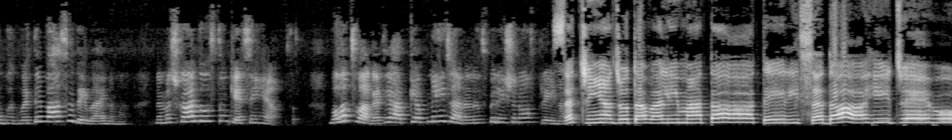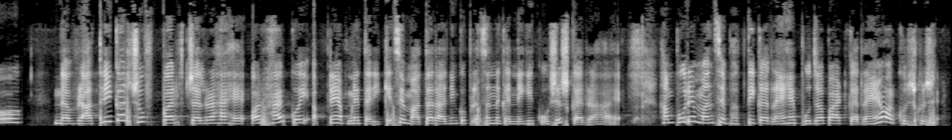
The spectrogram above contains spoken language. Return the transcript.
नमो भगवते वासुदेवाय नमः। नमस्कार दोस्तों कैसे हैं आप सब? बहुत स्वागत है आपके अपने ही चैनल इंस्पिरेशन ऑफ़ प्रेरणा सच्चिया जोता वाली माता तेरी सदा ही जय हो। नवरात्रि का शुभ पर्व चल रहा है और हर कोई अपने अपने तरीके से माता रानी को प्रसन्न करने की कोशिश कर रहा है। हम पूरे मन से भक्ति कर रहे हैं पूजा पाठ कर रहे हैं और खुश खुश है।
